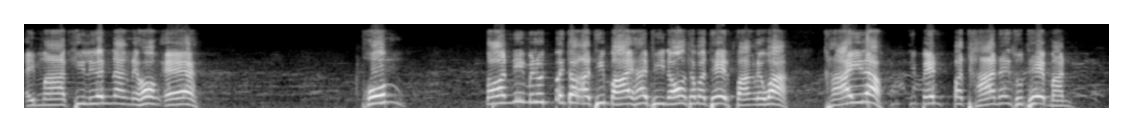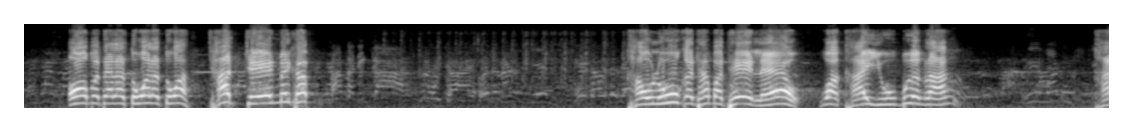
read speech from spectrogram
ไอ้มาขี้เลื้อนนั่งในห้องแอร์ผมตอนนี้ไม่รู้ไม่ต้องอธิบายให้พี่น้องทั้งประเทศฟังเลยว่า ใครล่ะที่เป็นประธานให้สุเทพมัน ออกมาแต่ละตัวละตัว ชัดเจนไหมครับ เขารู้กันทั้งประเทศแล้วว่าใครอยู่เบื้องหลัง ใคร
